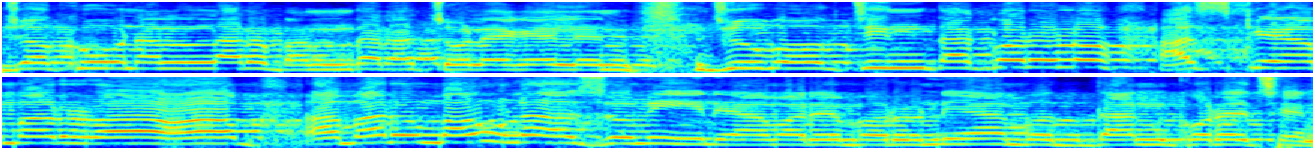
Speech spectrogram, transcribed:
যখন আল্লাহর বান্দারা চলে গেলেন, যুবক চিন্তা করল আজকে আমার রব আমার মাওলা জমিনে আমারে বড় নিয়ামত দান করেছেন।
